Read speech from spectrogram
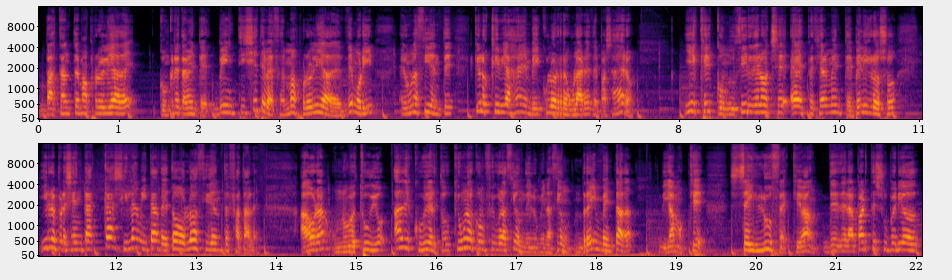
bastante más probabilidades, concretamente 27 veces más probabilidades de morir en un accidente que los que viajan en vehículos regulares de pasajeros y es que conducir de noche es especialmente peligroso y representa casi la mitad de todos los accidentes fatales. Ahora, un nuevo estudio ha descubierto que una configuración de iluminación reinventada, digamos que seis luces que van desde la parte superior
